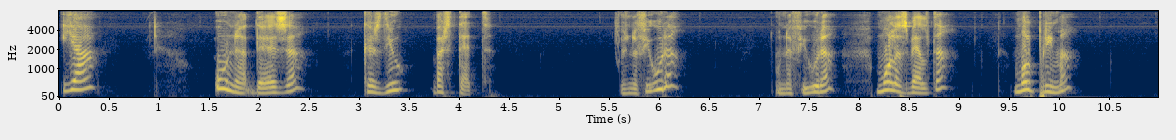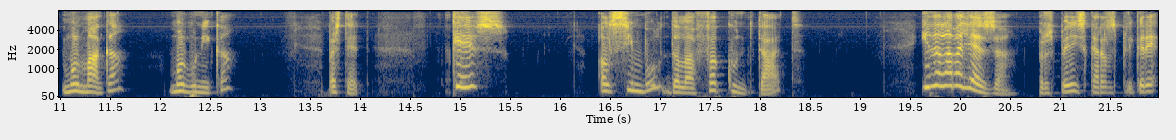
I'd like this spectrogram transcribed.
hi ha una deessa que es diu Bastet. És una figura, una figura molt esbelta, molt prima, molt maca, molt bonica. Bastet, que és el símbol de la fecunditat i de la bellesa. Però esperis que ara l'explicaré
